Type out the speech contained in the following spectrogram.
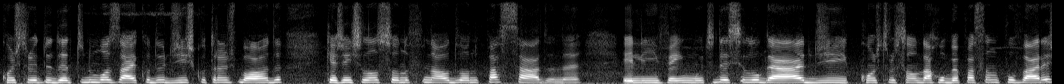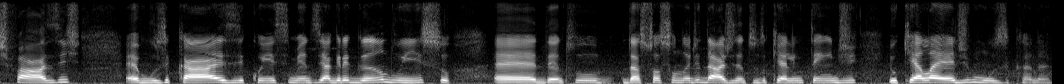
construído dentro do mosaico do disco Transborda, que a gente lançou no final do ano passado, né? Ele vem muito desse lugar de construção da Rúbia, passando por várias fases é, musicais e conhecimentos e agregando isso é, dentro da sua sonoridade, dentro do que ela entende e o que ela é de música, né?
